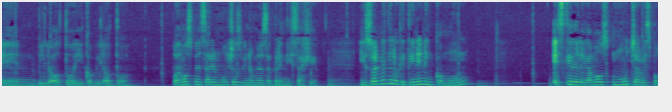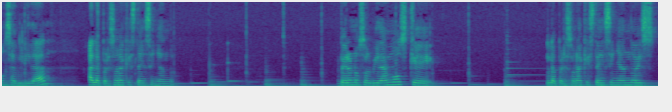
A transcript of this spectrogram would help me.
en piloto y copiloto. Podemos pensar en muchos binomios de aprendizaje. Y usualmente lo que tienen en común es que delegamos mucha responsabilidad a la persona que está enseñando. Pero nos olvidamos que la persona que está enseñando es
